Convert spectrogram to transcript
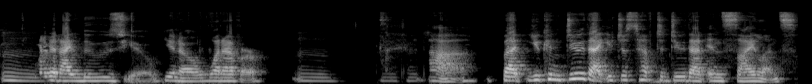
Mm. or did i lose you? You know whatever. Mm. Uh, but you can do that. You just have to do that in silence.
